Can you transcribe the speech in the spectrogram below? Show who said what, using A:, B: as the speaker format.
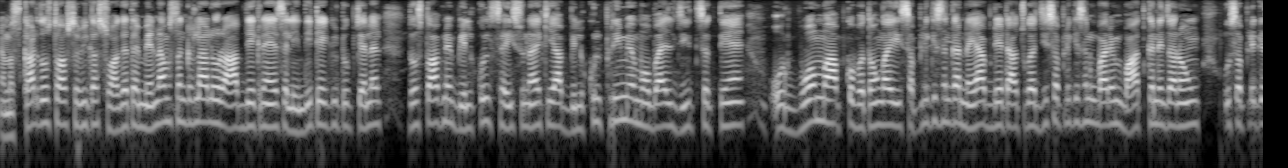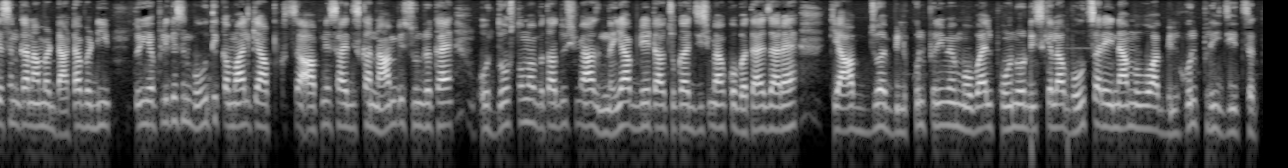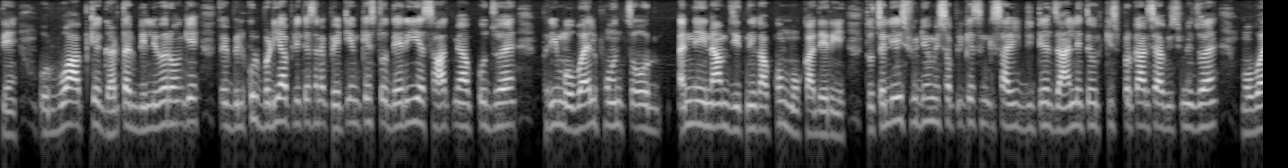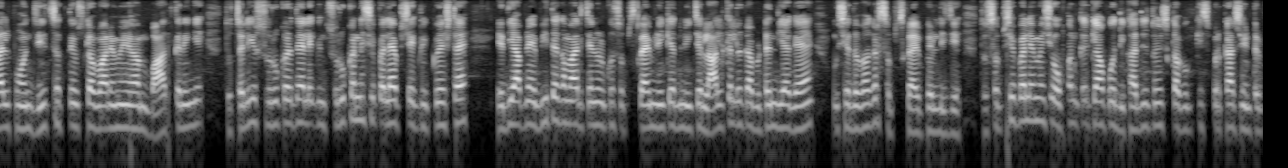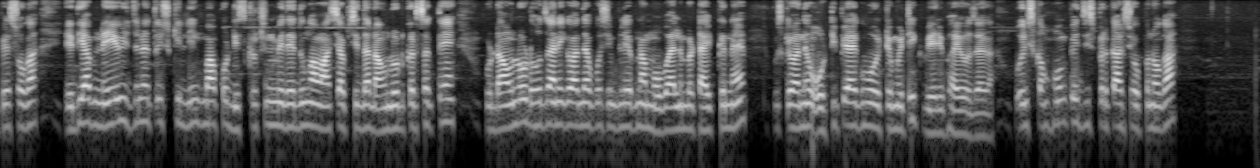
A: नमस्कार दोस्तों, आप सभी का स्वागत है। मेरा नाम शंकरलाल और आप देख रहे हैं हिंदी टेक यूट्यूब चैनल। दोस्तों, आपने बिल्कुल सही सुना है कि आप बिल्कुल फ्री में मोबाइल जीत सकते हैं और वो मैं आपको बताऊँगा, इस एप्लीकेशन का नया अपडेट आ चुका है। जिस एप्लीकेशन के बारे में बात करने जा रहा हूँ, उस एप्लीकेशन का नाम है डाटा बडी तो ये एप्लीकेशन बहुत ही कमाल के आप, आपने शायद इसका नाम भी सुन रखा है। और दोस्तों, मैं बता दूँ, इसमें आज नया अपडेट आ चुका है, जिसमें आपको बताया जा रहा है कि आप जो है बिल्कुल फ्री में मोबाइल, फ़ोन और इसके अलावा बहुत सारे इनाम है, वो आप बिल्कुल फ्री जीत सकते हैं। और वो आपके घर तक डिलीवर होंगे। तो ये बिल्कुल बढ़िया एप्लीकेशन है। पेटीएम केस तो दे रही है, साथ में आपको जो है फ्री मोबाइल फ़ोन्स और अन्य इनाम जीतने का आपको मौका दे रही है। तो चलिए इस वीडियो में इस एप्लीकेशन की सारी डिटेल जान लेते हैं और किस प्रकार से आप इसमें जो है मोबाइल फ़ोन जीत सकते हैं उसके बारे में हम बात करेंगे। तो चलिए शुरू करते हैं, लेकिन शुरू करने से पहले आपसे एक रिक्वेस्ट है। यदि आपने अभी तक हमारे चैनल को सब्सक्राइब नहीं किया तो नीचे लाल कलर का बटन दिया गया है, उसे दबाकर सब्सक्राइब कर लीजिए। तो सबसे पहले मैं इसे ओपन करके आपको दिखा दी तो इसका किस प्रकार से इंटरफेस होगा। यदि आप नए यूज़र हैं तो इसकी लिंक मैं आपको डिस्क्रिप्शन में दे दूँगा, वहाँ से आप सीधा डाउनलोड कर सकते हैं। वो डाउनलोड हो जाने के बाद आपको सिंपली अपना मोबाइल नंबर टाइप करना है। उसके बाद में ओ टी आएगा, वो ऑटोमेटिक वेरीफाई हो जाएगा। और इसका होम पेज इस प्रकार से ओपन होगा।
